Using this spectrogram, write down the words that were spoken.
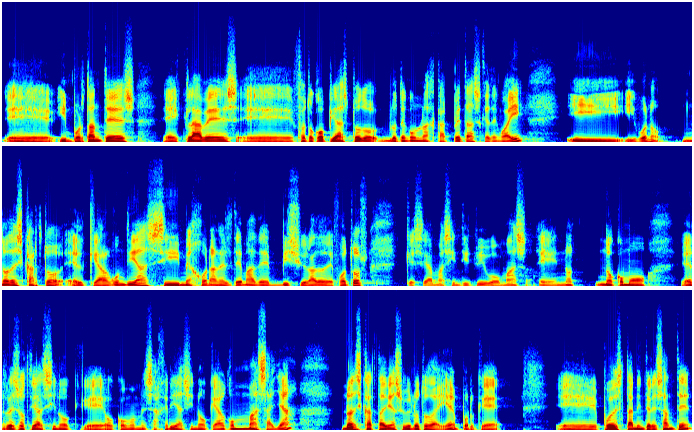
eh, importantes, eh, claves, eh, fotocopias, todo lo tengo en unas carpetas que tengo ahí. Y, bueno, no descarto el que algún día, si mejoran el tema de visionado de fotos, que sea más intuitivo, más no no como eh, red social sino que, o como mensajería, sino que algo más allá, no descartaría subirlo todo ahí, ¿eh? porque eh, puede estar interesante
